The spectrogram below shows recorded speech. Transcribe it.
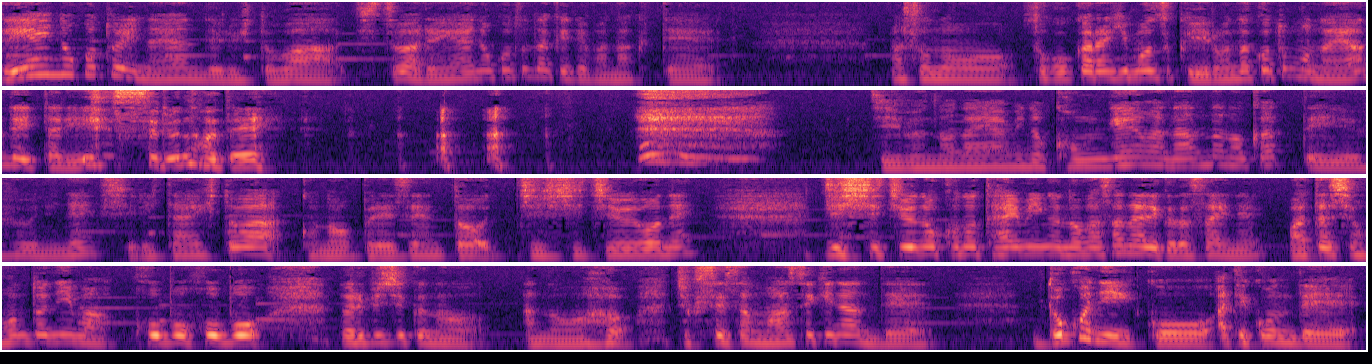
恋愛のことに悩んでる人は実は恋愛のことだけではなくて、まあ、そのそこから紐づくいろんなことも悩んでいたりするので自分の悩みの根源は何なのかっていうふうにね知りたい人はこのプレゼント実施中をね実施中のこのタイミング逃さないでくださいね。私本当に今ほぼほぼのりぴ塾のあの 塾生さん満席なんでどこにこう当て込んで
